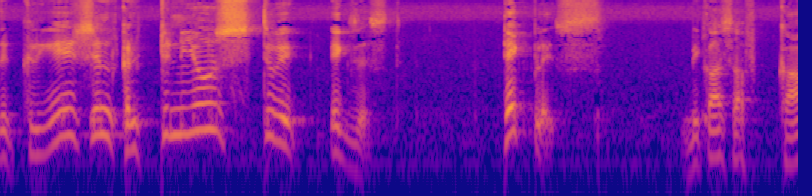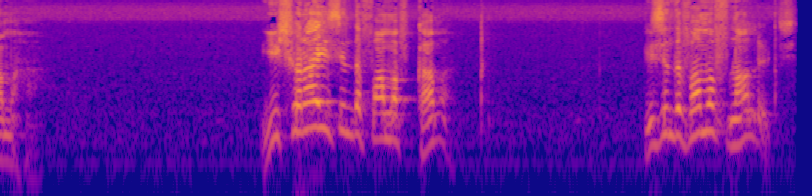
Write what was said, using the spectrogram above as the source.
the creation continues to exist, take place because of karma. Ishvara is in the form of karma. Is in the form of knowledge.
